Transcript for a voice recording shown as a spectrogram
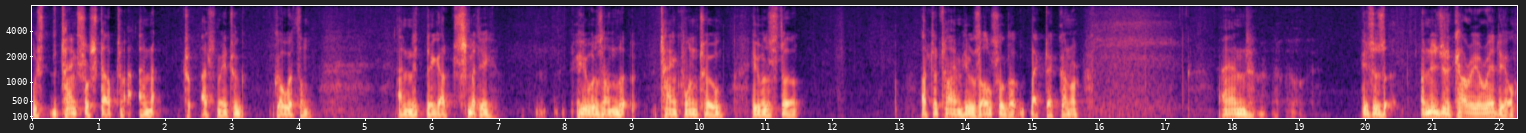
the tanks were stopped, and asked me to go with them. And they got Smitty. He was on the tank one, two. He was the, at the time, he was also the back deck gunner. And he says, I need you to carry a radio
